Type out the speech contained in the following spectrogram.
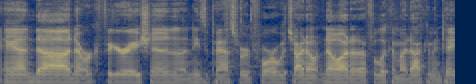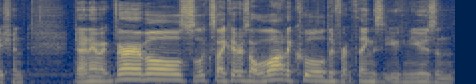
And uh, network configuration that needs a password for, which I don't know. I'd have to look at my documentation. Dynamic variables. Looks like there's a lot of cool different things that you can use in,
